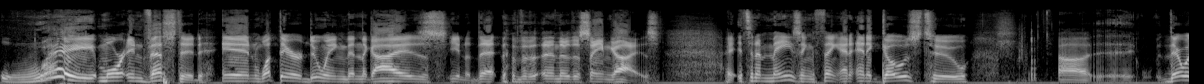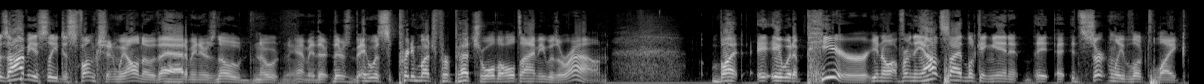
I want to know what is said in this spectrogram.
way more invested in what they're doing than the guys you know that and they're the same guys. It's an amazing thing, and and it goes to uh, there was obviously dysfunction. We all know that. I mean, there's no no. I mean, there, there's it was pretty much perpetual the whole time he was around. But it, it would appear, you know, from the outside looking in, it, it it certainly looked like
